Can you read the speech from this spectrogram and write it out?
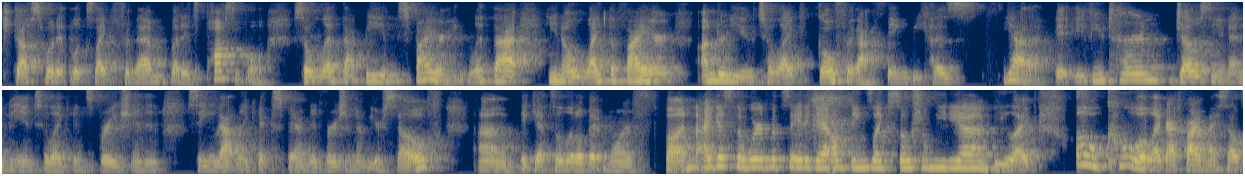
just what it looks like for them but it's possible so let that be inspiring let that you know light the fire under you to like go for that thing because yeah if you turn jealousy and envy into like inspiration and seeing that like expanded version of yourself um, it gets a little bit more fun i guess the word would say to get on things like social media and be like oh cool like i find myself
